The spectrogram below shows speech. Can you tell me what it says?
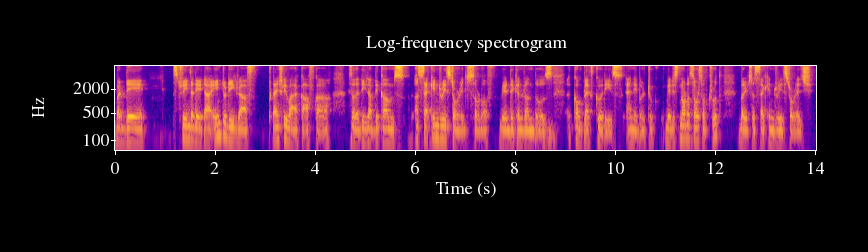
but they stream the data into dgraph potentially via Kafka. So the data becomes a secondary storage, sort of, where they can run those complex queries and able to, but it's not a source of truth, but it's a secondary storage,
